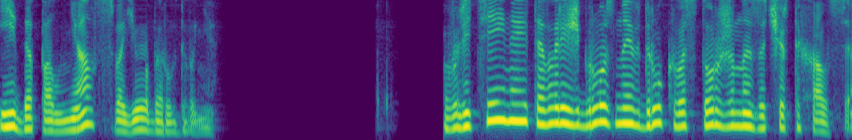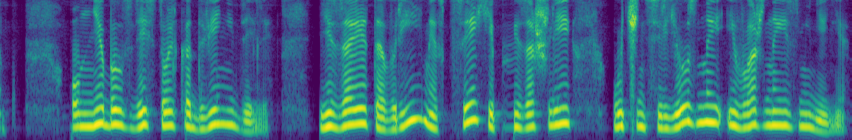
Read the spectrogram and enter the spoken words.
и дополнял свое оборудование. В Литейной товарищ Грозный вдруг восторженно зачертыхался. Он не был здесь только две недели, и за это время в цехе произошли очень серьезные и важные изменения.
